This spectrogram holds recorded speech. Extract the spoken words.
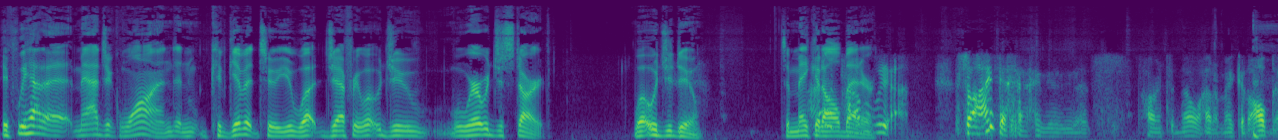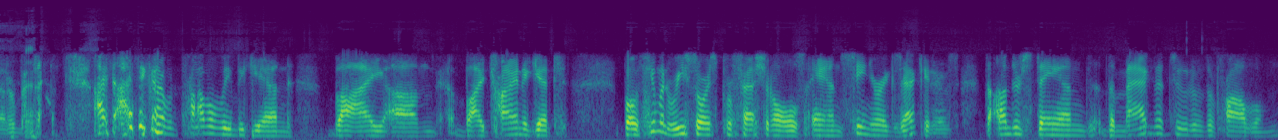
If we had a magic wand and could give it to you, what Jeffrey? What would you? Where would you start? What would you do to make it all better? Probably, so I, I mean, that's hard to know how to make it all better, but I, I think I would probably begin by um, by trying to get both human resource professionals and senior executives to understand the magnitude of the problem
